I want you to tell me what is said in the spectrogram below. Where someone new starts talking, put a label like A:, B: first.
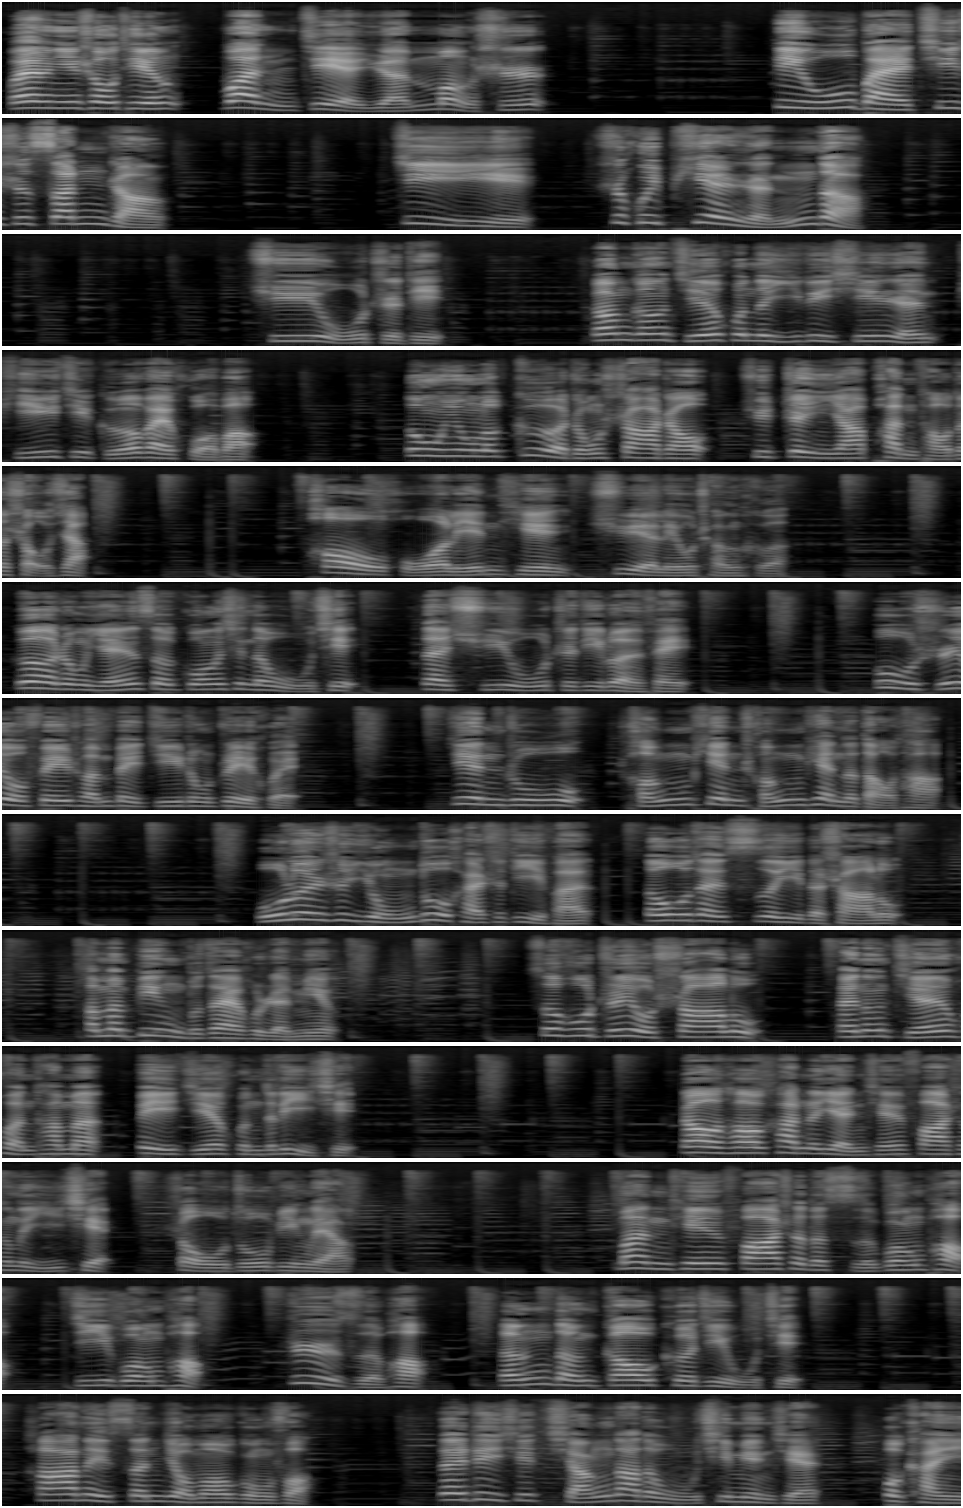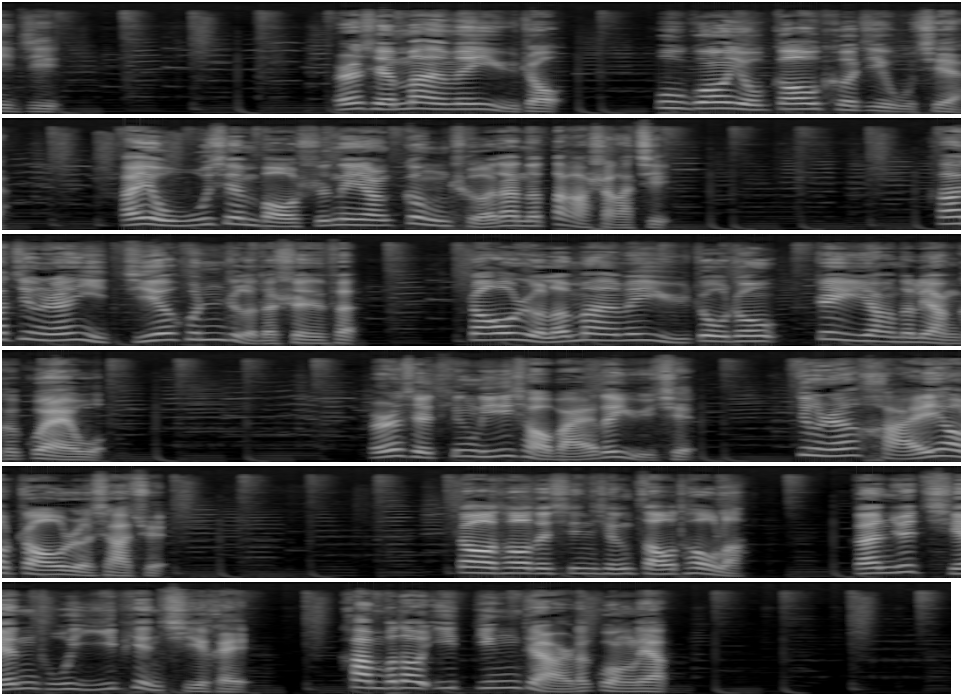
A: 欢迎您收听《万界圆梦师》第五百七十三章。记忆是会骗人的。虚无之地，刚刚结婚的一对新人脾气格外火爆，动用了各种杀招去镇压叛逃的手下。炮火连天，血流成河，各种颜色光鲜的武器在虚无之地乱飞。不时有飞船被击中坠毁，建筑物成片成片的倒塌。无论是永度还是地凡，都在肆意的杀戮。他们并不在乎人命，似乎只有杀戮才能减缓他们被结婚的力气。赵涛看着眼前发生的一切，手足冰凉。漫天发射的死光炮、激光炮、质子炮等等高科技武器。他那三脚猫功夫，在这些强大的武器面前不堪一击。而且漫威宇宙不光有高科技武器，还有无限宝石那样更扯淡的大杀器。他竟然以结婚者的身份，招惹了漫威宇宙中这样的两个怪物。而且听李小白的语气，竟然还要招惹下去。赵涛的心情糟透了。感觉前途一片漆黑，看不到一丁点儿的光亮。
